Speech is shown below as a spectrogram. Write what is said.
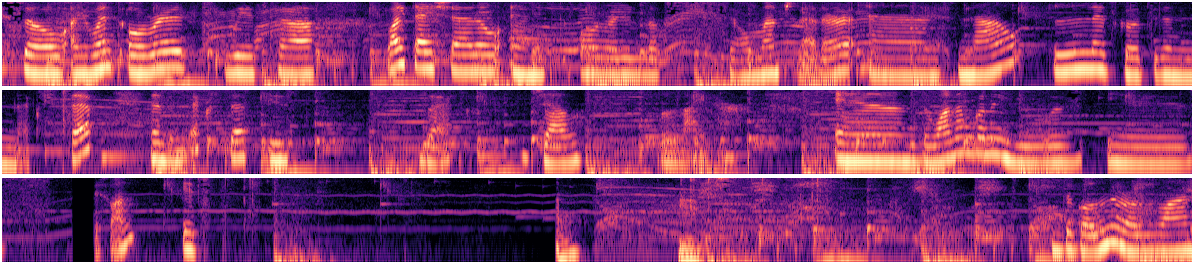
So I went over it with uh, white eyeshadow and it already looks so much better. And now let's go to the next step. And the next step is black gel liner. And the one I'm gonna use is this one. It's the golden rose one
